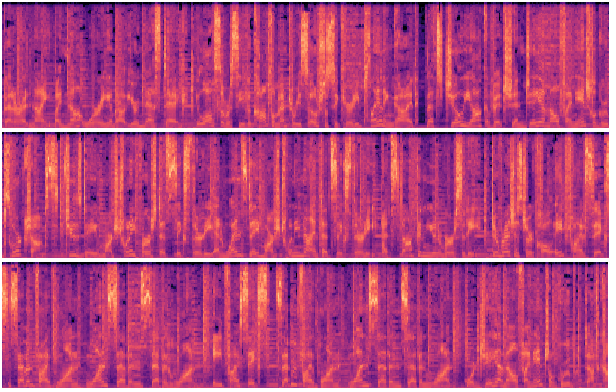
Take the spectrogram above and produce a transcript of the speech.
better at night by not worrying about your nest egg. You'll also receive a complimentary Social Security planning guide. That's Joe Yakovich and JML Financial Group's workshops, Tuesday, March 21st at 6:30 and Wednesday, March 29th at 6:30 at Stockton University. To register, call 856-751-1771, 856-751-1771 or jmlfinancialgroup.com.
